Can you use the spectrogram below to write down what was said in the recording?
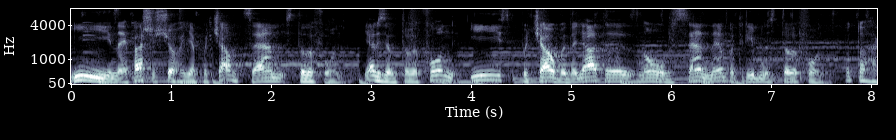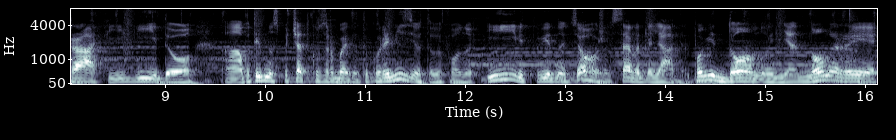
І найперше, з чого я почав, це з телефону. Я взяв телефон і почав видаляти знову все непотрібне з телефону. Фотографії, відео. Потрібно спочатку зробити таку ревізію телефону і відповідно цього вже все видаляти. Повідомлення, номери,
